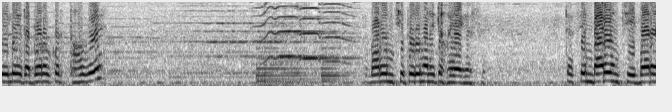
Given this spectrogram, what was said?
বেলে এটা বড় করতে হবে। বারো ইঞ্চি পরিমাণ এটা হয়ে গেছে। এটা সেম বারো ইঞ্চি, বড়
